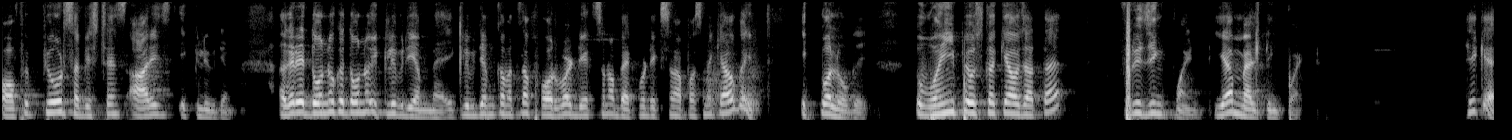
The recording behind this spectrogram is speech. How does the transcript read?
of a pure substance are is equilibrium अगर ये दोनों के दोनों इक्विलिब्रियम में इक्विलिब्रियम का मतलब फॉरवर्ड डिरेक्शन और बैकवर्ड डिरेक्शन आपस में क्या हो गई? इक्वल हो गई। तो वहीं पे उसका क्या हो जाता है? फ्रीजिंग पॉइंट या मेल्टिंग पॉइंट ठीक है?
